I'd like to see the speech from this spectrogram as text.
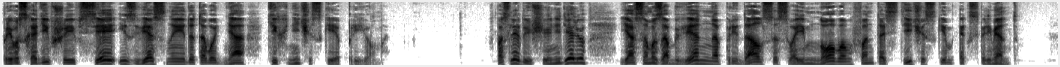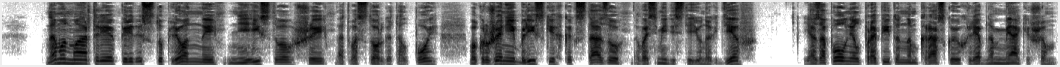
превосходившие все известные до того дня технические приемы. В последующую неделю я самозабвенно предался своим новым фантастическим экспериментам. На Монмартре, перед иступленной, неистовавшей от восторга толпой, в окружении близких к экстазу восьмидесяти юных дев я заполнил пропитанным краскою хлебным мякишем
